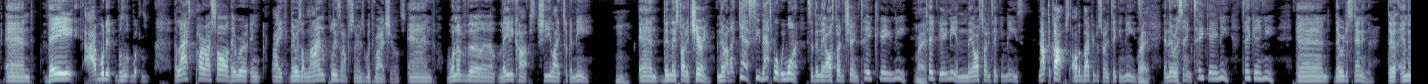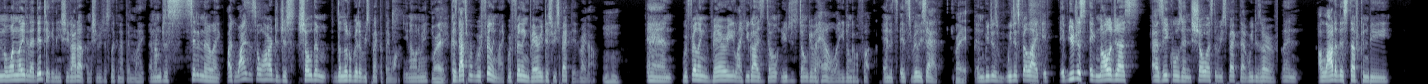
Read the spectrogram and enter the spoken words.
and they i wouldn't the last part i saw they were in like there was a line of police officers with riot shields and one of the lady cops she like took a knee Hmm. and then they started cheering and they were like yes see that's what we want so then they all started cheering take a knee right, take a knee and they all started taking knees not the cops all the black people started taking knees right. and they were saying, "Take a knee, take a knee," and they were just standing there. There, and then the one lady that did take a knee, she got up and she was just looking at them like, and I'm just sitting there like, like, why is it so hard to just show them the little bit of respect that they want? You know what I mean? Right. Because that's what we're feeling like. We're feeling very disrespected right now, Mm-hmm. and we're feeling very like you guys don't, you just don't give a hell, like you don't give a fuck, and it's it's really sad Right. and we just we just feel like if if you just acknowledge us as equals and show us the respect that we deserve then a lot of this stuff can be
